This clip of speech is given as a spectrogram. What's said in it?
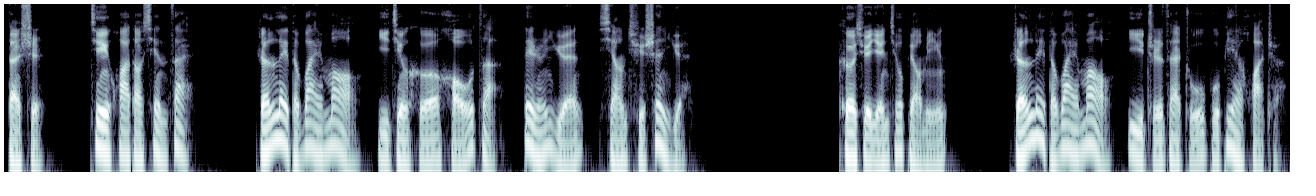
但是，进化到现在，人类的外貌已经和猴子、类人猿相去甚远。科学研究表明，人类的外貌一直在逐步变化着。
